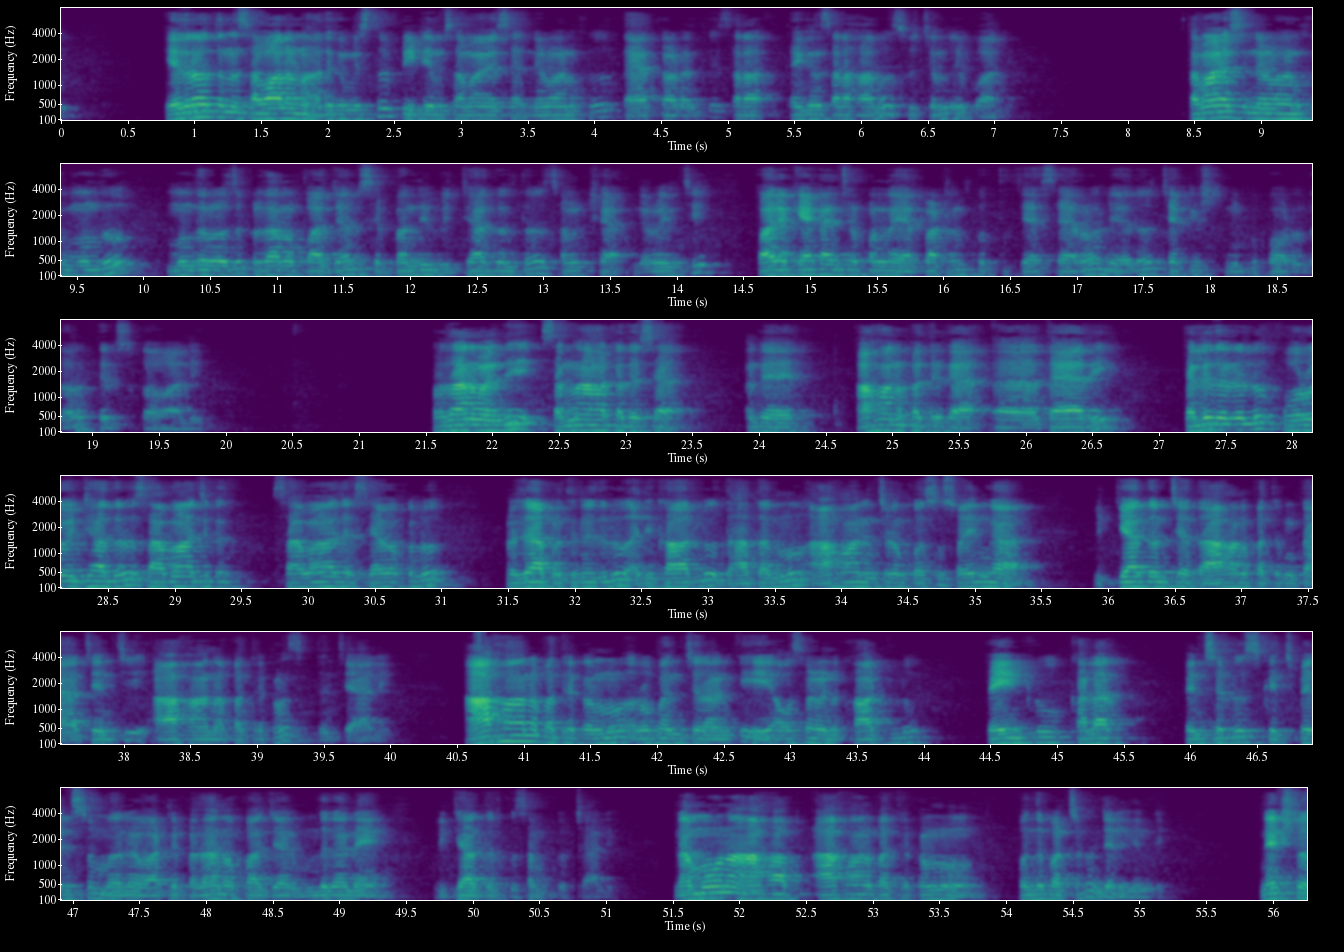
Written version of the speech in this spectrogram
ఎదురవుతున్న సవాళ్ళను అధిగమిస్తూ పీటీఎం సమావేశ నిర్వహణకు తయారు కావడానికి సలహా తగిన సలహాలు సూచనలు ఇవ్వాలి. సమావేశ నిర్వహణకు ముందు ముందు రోజు ప్రధానోపాధ్యాయులు సిబ్బంది విద్యార్థులతో సమీక్ష నిర్వహించి వారి కేటాయించిన పనుల ఏర్పాట్లను పూర్తి చేశారో లేదో చెక్ లిస్ట్ నింపుకోవడం ద్వారా తెలుసుకోవాలి. ప్రధానమైనది సన్నాహక దశ అంటే ఆహ్వాన పత్రిక తయారీ తల్లిదండ్రులు పూర్వ విద్యార్థులు సామాజిక సమాజ సేవకులు ప్రజాప్రతినిధులు అధికారులు దాతలను ఆహ్వానించడం కోసం స్వయంగా విద్యార్థుల చేత ఆహ్వాన పత్రికను తయారు చేయించి ఆహ్వాన పత్రికను సిద్ధం చేయాలి. ఆహ్వాన పత్రికలను రూపొందించడానికి అవసరమైన కార్డులు పెయింట్లు కలర్ పెన్సిళ్ళు స్కెచ్ పెన్స్ మొదలైన వాటిని ప్రధాన ఉపాధ్యాయులు ముందుగానే విద్యార్థులకు సమకూర్చాలి. నమూనా ఆహ్వా ఆహ్వాన పత్రికలను పొందుపరచడం జరిగింది. నెక్స్ట్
